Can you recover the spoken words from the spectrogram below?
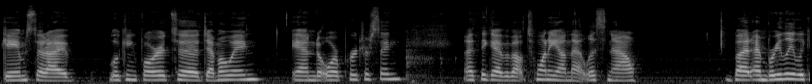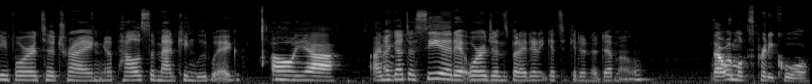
games that I'm looking forward to demoing and or purchasing. I think I have about 20 on that list now. But I'm really looking forward to trying a Palace of Mad King Ludwig. Oh yeah, I'm, I got to see it at Origins, but I didn't get to get in a demo. that one looks pretty cool.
